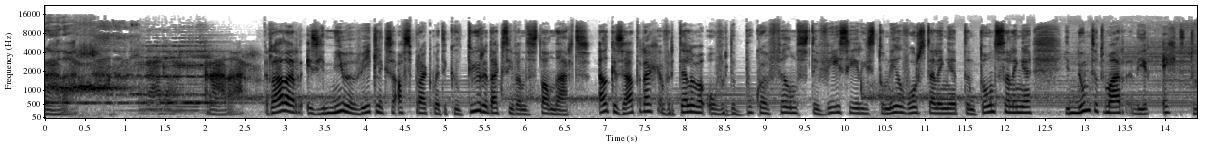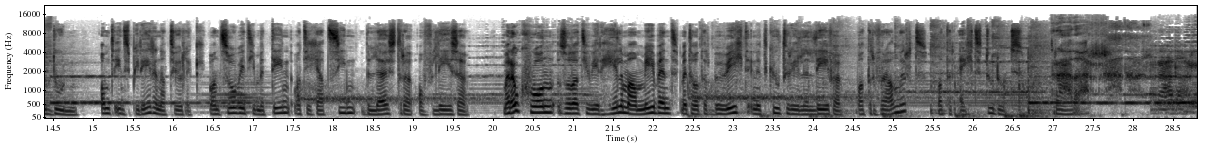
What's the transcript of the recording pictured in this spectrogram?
Radar. Radar. Radar. Radar is je nieuwe wekelijkse afspraak met de cultuurredactie van de Standaard. Elke zaterdag vertellen we over de boeken, films, tv-series, toneelvoorstellingen, tentoonstellingen. Je noemt het maar, die er echt toedoen. Om te inspireren natuurlijk, want zo weet je meteen wat je gaat zien, beluisteren of lezen. Maar ook gewoon zodat je weer helemaal mee bent met wat er beweegt in het culturele leven. Wat er verandert, wat er echt toe doet. Radar. Radar. Radar.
